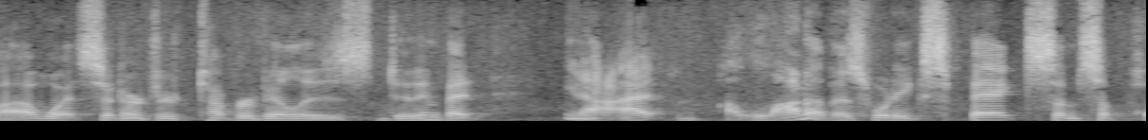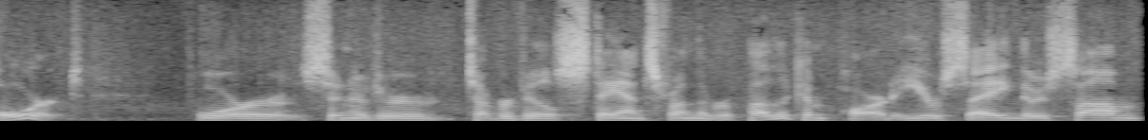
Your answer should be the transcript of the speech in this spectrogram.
uh, what Senator Tuberville is doing. But, you know, I, a lot of us would expect some support for Senator Tuberville's stance from the Republican Party. You're saying there's some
